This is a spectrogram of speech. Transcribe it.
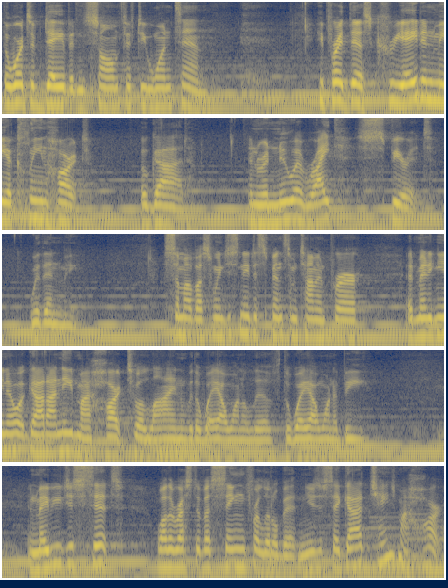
the words of David in Psalm 51:10. He prayed this Create in me a clean heart, O God, and renew a right spirit within me. Some of us, we just need to spend some time in prayer, admitting, you know what, God, I need my heart to align with the way I want to live, the way I want to be. And maybe you just sit while the rest of us sing for a little bit and you just say, God, change my heart.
